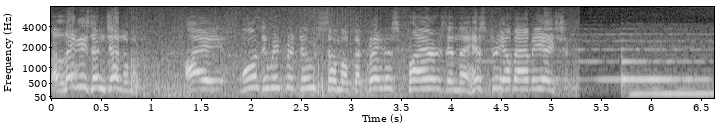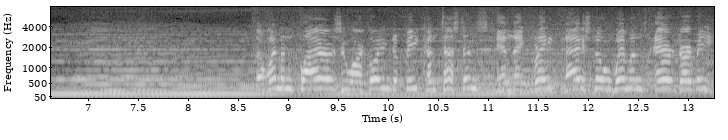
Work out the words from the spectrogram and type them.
Uh, ladies and gentlemen, I want to introduce some of the greatest flyers in the history of aviation. The women flyers who are going to be contestants in the great National Women's Air Derby.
